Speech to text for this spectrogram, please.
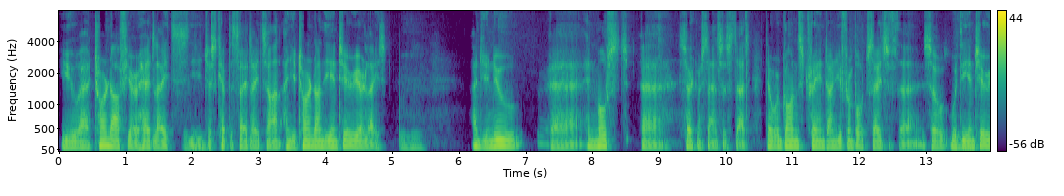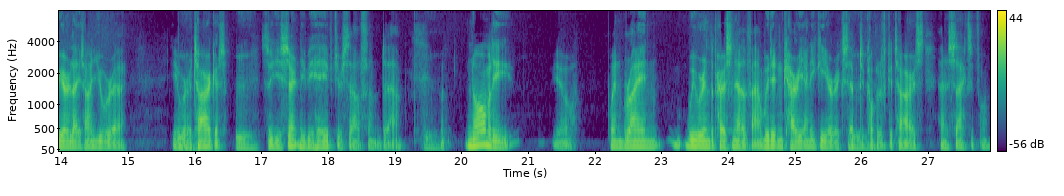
you uh, turned off your headlights, mm-hmm. you just kept the side lights on, and you turned on the interior light. Mm-hmm. And you knew uh, in most uh, circumstances that there were guns trained on you from both sides of the. So with the interior light on, you were a you were a target. Mm. So you certainly behaved yourself. And uh, mm. but normally, you know, when Brian, we were in the personnel van, we didn't carry any gear except mm. a couple of guitars and a saxophone.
